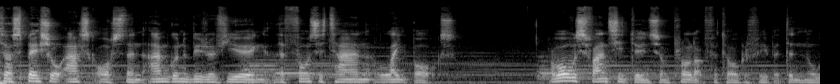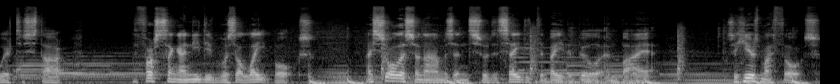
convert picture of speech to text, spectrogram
to a special Ask Austin. I'm going to be reviewing the Fositan Lightbox. I've always fancied doing some product photography but didn't know where to start. The first thing I needed was a lightbox. I saw this on Amazon so decided to bite the bullet and buy it. So here's my thoughts.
